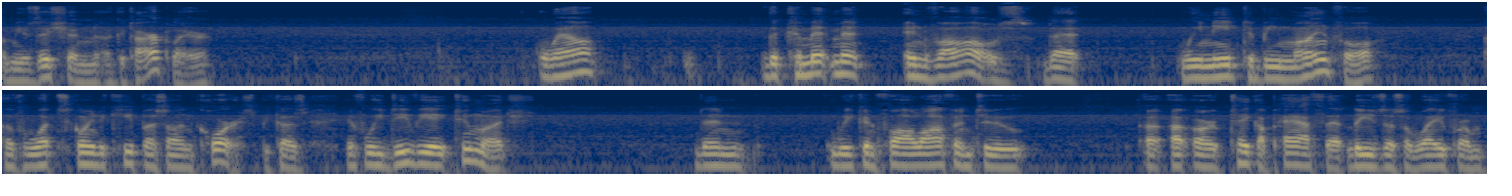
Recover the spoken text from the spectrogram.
a musician, a guitar player, well, the commitment involves that we need to be mindful of what's going to keep us on course. Because if we deviate too much, then we can fall off into a, or take a path that leads us away from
